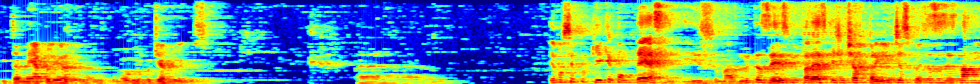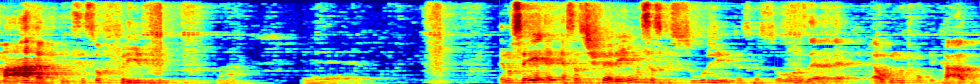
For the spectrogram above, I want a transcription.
e também acolher o, o meu grupo de amigos. É, eu não sei por que, que acontece isso, mas muitas vezes me parece que a gente aprende as coisas às vezes na marra, que tem que ser sofrido. Né? É, eu não sei, é, essas diferenças que surgem entre as pessoas é, é, é algo muito complicado.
